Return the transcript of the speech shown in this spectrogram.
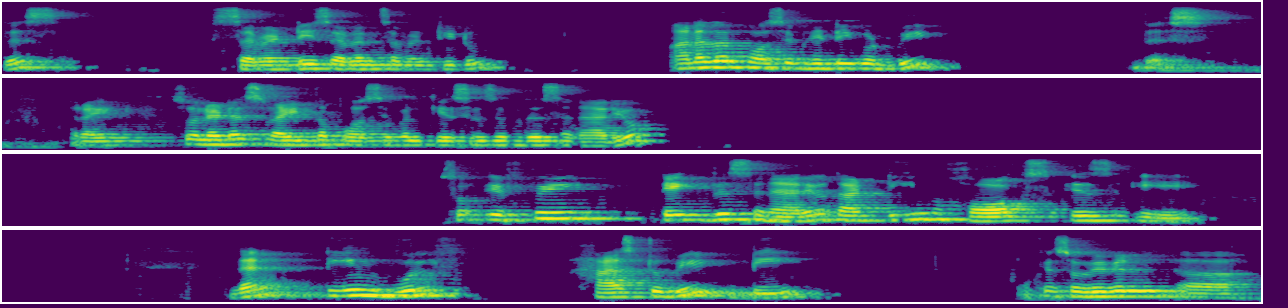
this 77 72 another possibility could be this right? So let us write the possible cases in this scenario. So if we take this scenario that team hawks is a then team wolf has to be d. Okay so we will uh,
